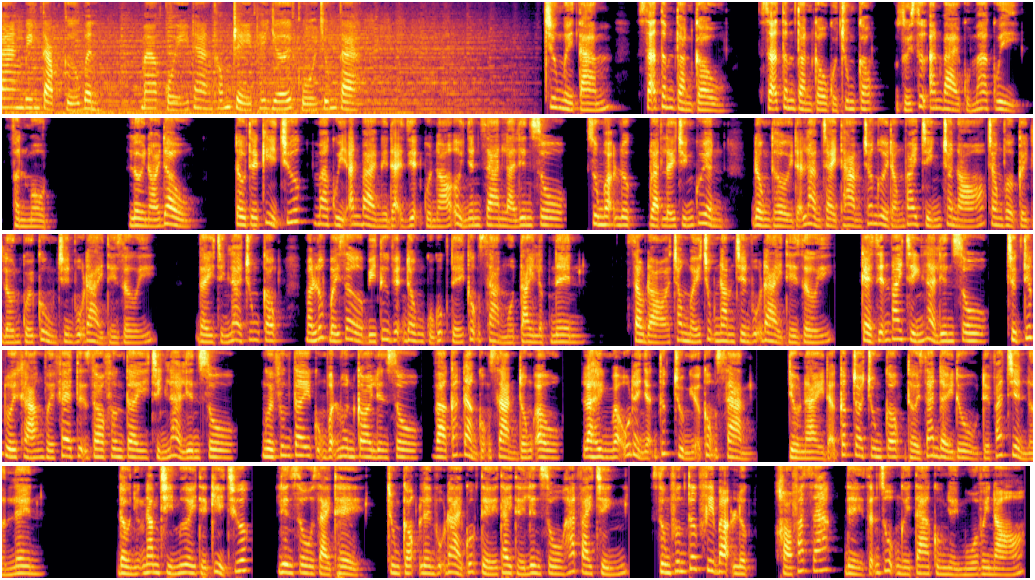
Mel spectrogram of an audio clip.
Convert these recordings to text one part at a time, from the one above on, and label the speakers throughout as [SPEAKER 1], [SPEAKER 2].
[SPEAKER 1] Phan biên tập Cửu Bình Ma quỷ đang thống trị thế giới của chúng ta.
[SPEAKER 2] Chương 18 Xã tâm toàn cầu. Xã tâm toàn cầu của Trung Cộng dưới sự an bài của ma quỷ Phần 1 Lời nói đầu Đầu thế kỷ trước, ma quỷ an bài người đại diện của nó ở nhân gian là Liên Xô, dùng bạo lực đoạt lấy chính quyền, đồng thời đã làm chảy thảm cho người đóng vai chính cho nó trong vở kịch lớn cuối cùng trên vũ đài thế giới. Đây chính là Trung Cộng mà lúc bấy giờ Bí thư Viện Đông của Quốc tế Cộng sản một tay lập nên. Sau đó trong mấy chục năm trên vũ đài thế giới, kẻ diễn vai chính là Liên Xô, trực tiếp đối kháng với phe tự do phương Tây chính là Liên Xô. Người phương Tây cũng vẫn luôn coi Liên Xô và các đảng Cộng sản Đông Âu là hình mẫu để nhận thức chủ nghĩa Cộng sản. Điều này đã cấp cho Trung Cộng thời gian đầy đủ để phát triển lớn lên. Đầu những năm 90 thế kỷ trước, Liên Xô giải thể, Trung Cộng lên vũ đài quốc tế thay thế Liên Xô hát vai chính, dùng phương thức phi bạo lực, khó phát giác để dẫn dụ người ta cùng nhảy múa với nó.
